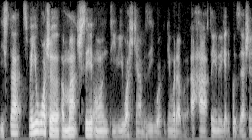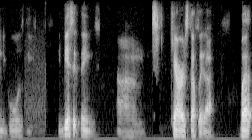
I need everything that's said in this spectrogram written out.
the stats, when you watch a, a match, say on TV, you watch Champions League work again, whatever, at halftime, you know, you get the possession, the goals, the, the basic things, um, carried stuff like that. But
